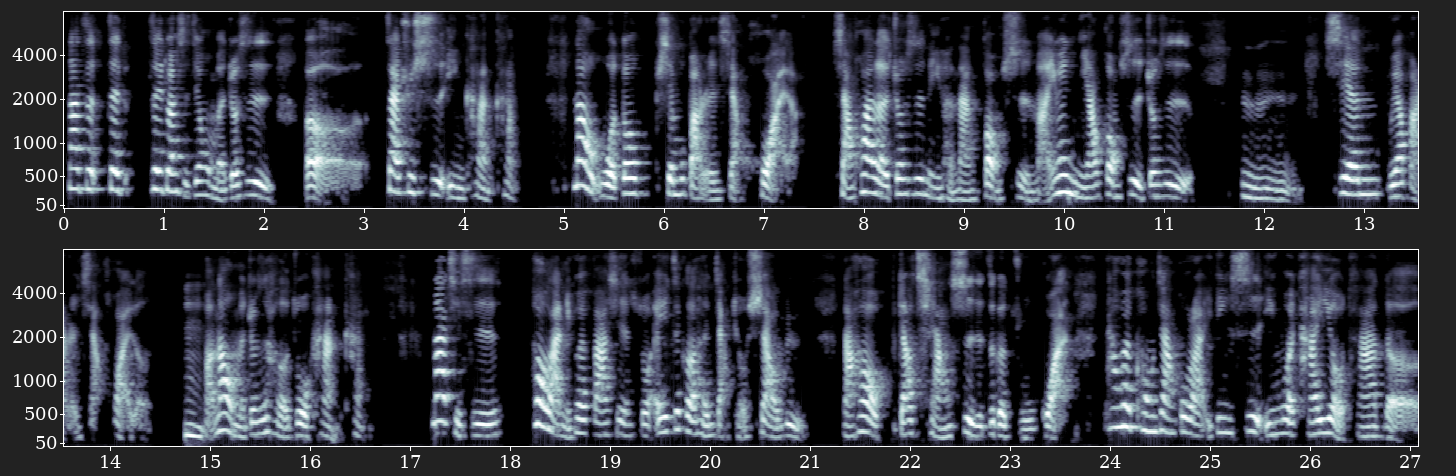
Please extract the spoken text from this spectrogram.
那这这这段时间我们就是呃再去适应看看，那我都先不把人想坏啊，想坏了就是你很难共事嘛，因为你要共事就是嗯，先不要把人想坏了，嗯，好，那我们就是合作看看，那其实。后来你会发现说，哎，这个很讲求效率，然后比较强势的这个主管，他会空降过来，一定是因为他有他的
